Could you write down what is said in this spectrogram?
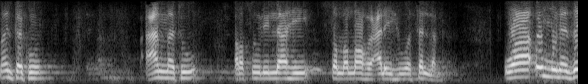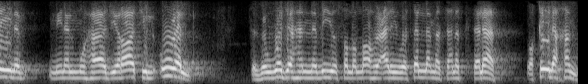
من تكون؟ عمة رسول الله صلى الله عليه وسلم. وأمنا زينب من المهاجرات الأول. تزوجها النبي صلى الله عليه وسلم سنة ثلاث وقيل خمس.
